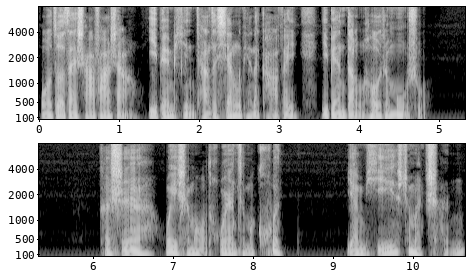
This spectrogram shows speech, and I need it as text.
我坐在沙发上，一边品尝着香甜的咖啡，一边等候着木树。可是为什么我突然这么困，眼皮这么沉？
